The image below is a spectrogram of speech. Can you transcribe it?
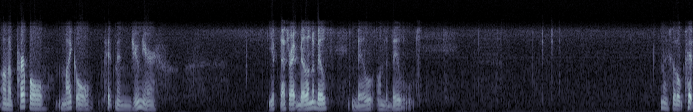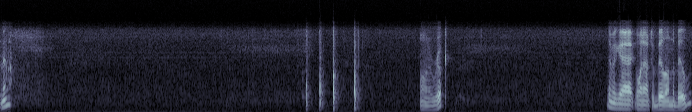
on a purple Michael Pittman Jr. Yep, that's right. Bill on the Bills. Bill on the Bills. Nice little Pittman. On a rook. Then we got going out to Bill on the Bills.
